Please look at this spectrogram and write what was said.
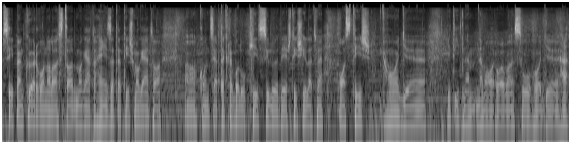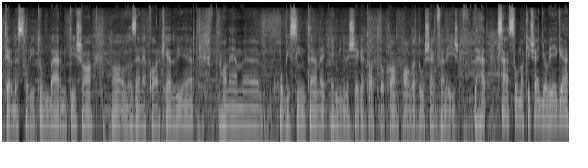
szépen körvonalaztad magát a helyzetet is, magát a, a koncertekre való készülődést is, illetve azt is, hogy uh, itt, itt nem, nem arról van szó, hogy háttérbe szorítunk bármit is a, a, a zenekar kedvéért, hanem uh, hobbi szinten egy, egy minőséget adtok a hallgatóság felé is. De hát száz szónak is egy a vége,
